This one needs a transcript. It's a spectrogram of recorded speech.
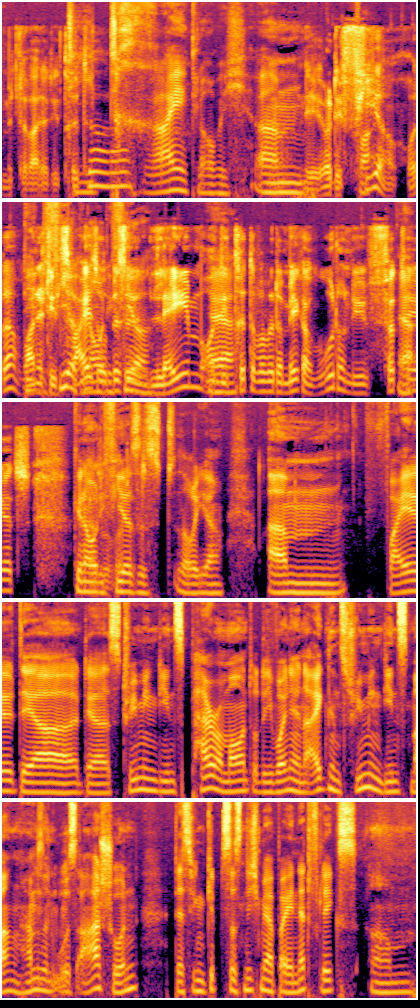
mittlerweile? Die dritte? Die drei, glaube ich. Ähm, nee, oder die vier, war, oder? Waren nicht die, die vier, zwei genau, so ein bisschen vier. lame und ja, die dritte war wieder mega gut und die vierte ja. jetzt? Genau, also die vier ist es, sorry, ja. Ähm, weil der, der Streamingdienst Paramount oder die wollen ja einen eigenen Streamingdienst machen, haben sie in den USA schon. Deswegen gibt es das nicht mehr bei Netflix ähm,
